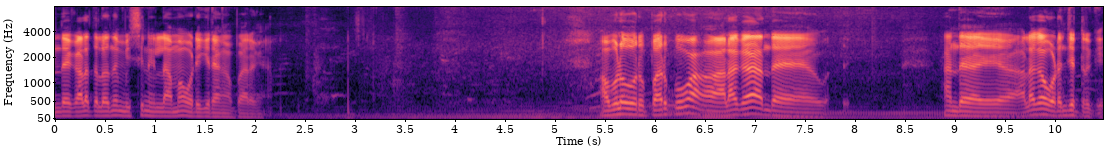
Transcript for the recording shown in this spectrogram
இந்த காலத்தில் வந்து மிஷின் இல்லாமல் உடைக்கிறாங்க பாருங்கள் அவ்வளோ ஒரு பருப்பும் அழகாக அந்த அந்த அழகாக உடஞ்சிட்ருக்கு.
